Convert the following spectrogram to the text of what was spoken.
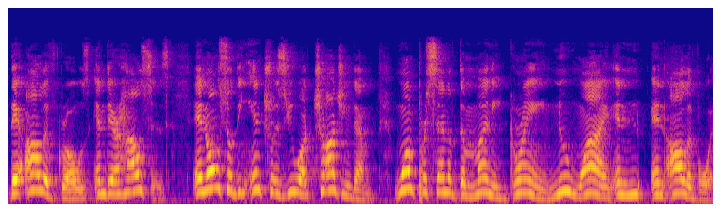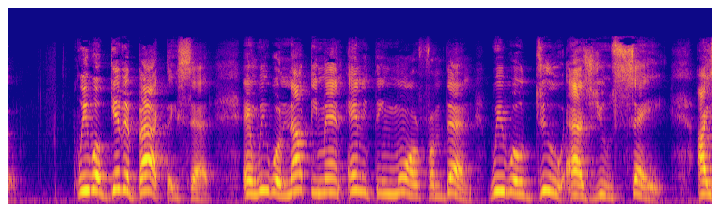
their olive groves and their houses, and also the interest you are charging them. 1% of the money, grain, new wine, and, and olive oil. We will give it back, they said, and we will not demand anything more from them. We will do as you say. I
